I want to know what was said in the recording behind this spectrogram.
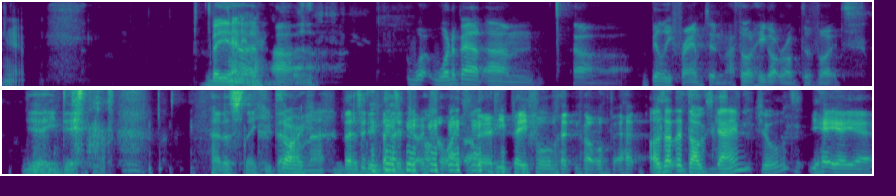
Yeah. yeah. But yeah. Anyway. Uh, what, what about um, uh, Billy Frampton? I thought he got robbed of votes. Yeah, he did. Had a sneaky bet Sorry, on that. That's a, that's a joke for like 30 people that know about. Oh, was that the dogs game, Jules? Yeah, yeah, yeah.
